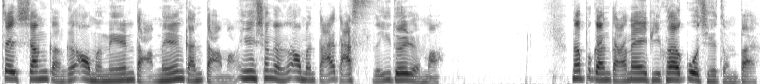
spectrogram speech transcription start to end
在香港跟澳门没人打，没人敢打嘛，因为香港跟澳门打一打死了一堆人嘛。那不敢打那一批快要过期了怎么办？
